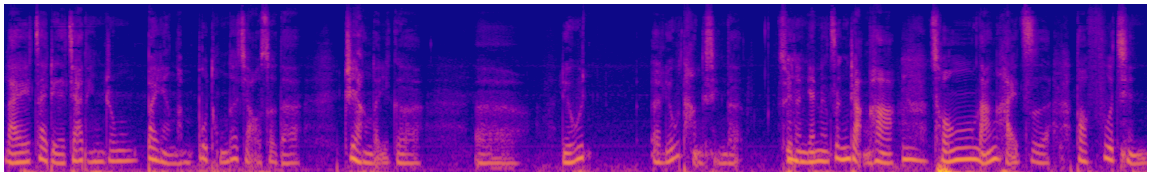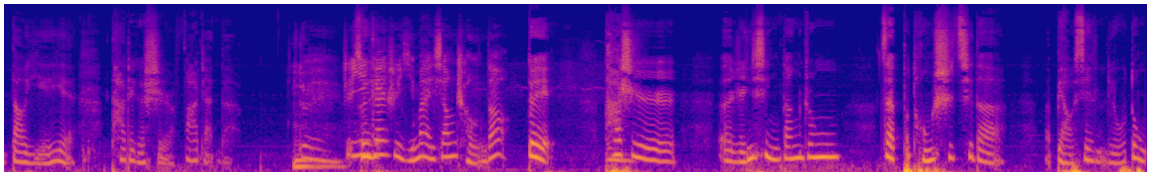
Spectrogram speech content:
来在这个家庭中扮演他们不同的角色的这样的一个呃。流，呃，流淌型的随着年龄增长哈，嗯从男孩子到父亲到爷爷，他这个是发展的。对，这应该是一脉相承的。对，它是呃人性当中在不同时期的呃表现、流动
